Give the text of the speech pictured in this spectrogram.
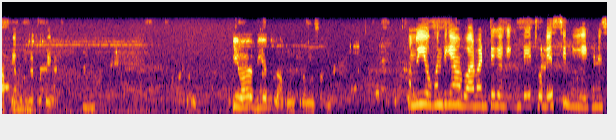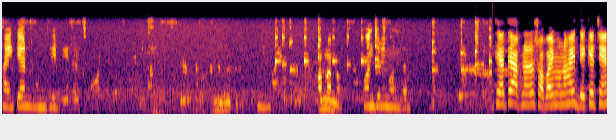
আপনি এমন হলে কোথায় গেলেন? কীভাবে বিয়ে দিল আপনি পুরনো সঙ্গে? আমি ওখান থেকে আমার বাবার বাড়ি থেকে এখান থেকে চলে এসেছি দিয়ে এখানে সাইটে আর মন্দিরে বিয়ে দিয়েছি। আপনার নাম? পঞ্চমী মন্ডল ইতিহাসে আপনারা সবাই মনে হয় দেখেছেন,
